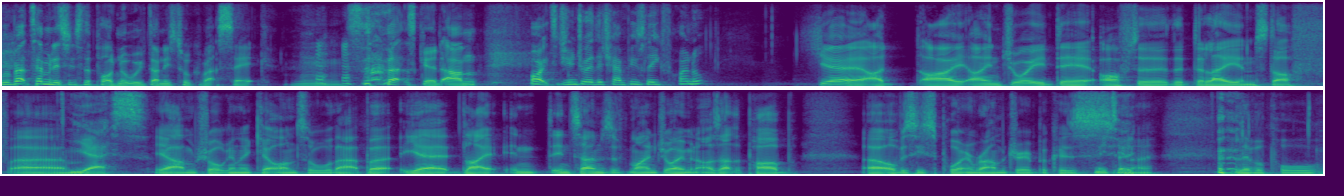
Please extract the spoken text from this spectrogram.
we're about ten minutes into the pod, and all we've done is talk about sick, Hmm. so that's good. Um, Mike, did you enjoy the Champions League final? Yeah I, I i enjoyed it after the delay and stuff um Yes. yeah, I'm sure we're gonna get onto all that. But yeah, like in in terms of my enjoyment, I was at the pub, uh, obviously supporting Real Madrid because you know Liverpool.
